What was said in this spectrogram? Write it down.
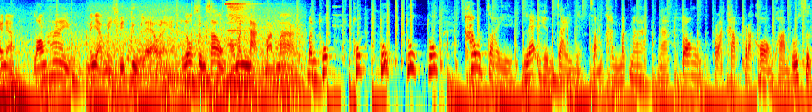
ยเนี่ยร้องไห้อยู่ไม่อยากมีชีวิตอยู่แล้วอะไรเงี้ยโรคซึมเศร้าของเขามันหนักมากๆมันทุกทุกทุกทุกทุกเข้าใจและเห็นใจเนี่ยสำคัญมากๆนะต้องประคับประคองความรู้สึก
